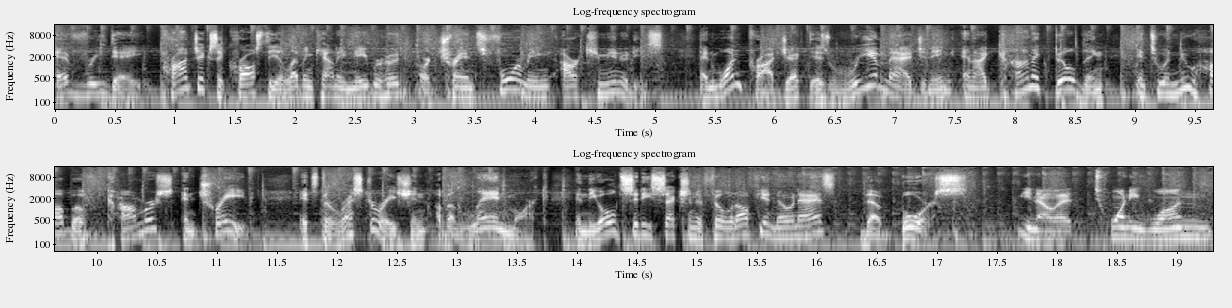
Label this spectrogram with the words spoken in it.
Every day, projects across the 11 county neighborhood are transforming our communities. And one project is reimagining an iconic building into a new hub of commerce and trade. It's the restoration of a landmark in the Old City section of Philadelphia known as the Bourse. You know, at 21,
